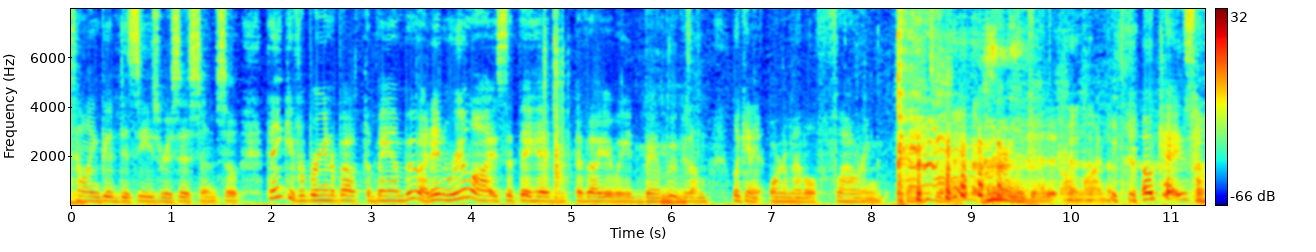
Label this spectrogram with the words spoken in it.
telling good disease resistance. So thank you for bringing about the bamboo. I didn't realize that they had evaluated bamboo Mm-hmm. because I'm looking at ornamental flowering plants when I look at it online. Okay, so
